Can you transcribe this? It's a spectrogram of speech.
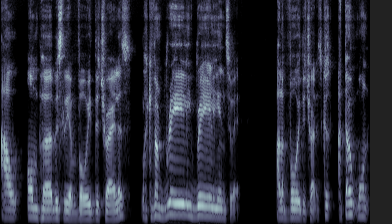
I'll on purposely avoid the trailers. Like if I'm really, really into it, I'll avoid the trailers because I don't want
